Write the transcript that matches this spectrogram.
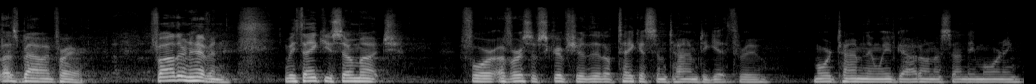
Let's bow in prayer. Father in heaven, we thank you so much for a verse of Scripture that'll take us some time to get through, more time than we've got on a Sunday morning.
